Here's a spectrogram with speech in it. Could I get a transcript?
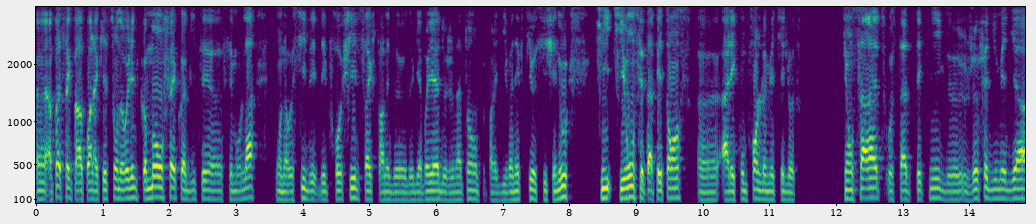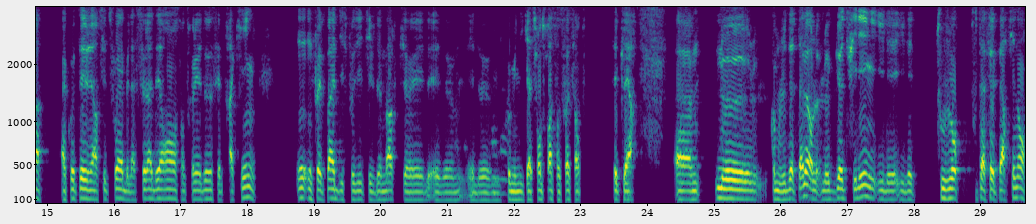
Euh, après, c'est vrai que par rapport à la question d'origine, comment on fait cohabiter euh, ces mondes-là? On a aussi des, des profils. C'est vrai que je parlais de, de Gabriel, de Jonathan, on peut parler d'Ivan FT aussi chez nous, qui, qui ont cette appétence à aller comprendre le métier de l'autre. Si on s'arrête au stade technique de je fais du média, à côté j'ai un site web et la seule adhérence entre les deux c'est le tracking, on ne fait pas de dispositif de marque et de, et de, et de non. communication 360, c'est clair. Euh, le, comme je disais tout à l'heure, le, le gut feeling, il est, il est toujours tout à fait pertinent.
